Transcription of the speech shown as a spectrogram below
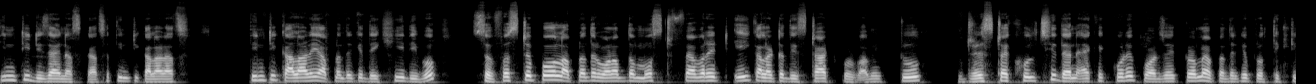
তিনটি ডিজাইন আজকে আছে, তিনটি কালার আছে। তিনটি কালারে আপনাদেরকে দেখিয়ে দিব। সো ফার্স্ট অফ অল আপনাদের one of the most favourite এই কালারটা দিয়ে স্টার্ট করব। আমি একটু ড্রেসটা খুলছি দেন এক এক করে পর্যায়ক্রমে আপনাদেরকে প্রত্যেকটি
